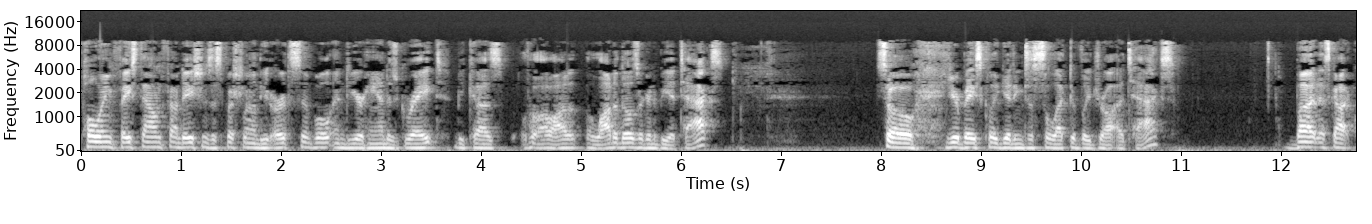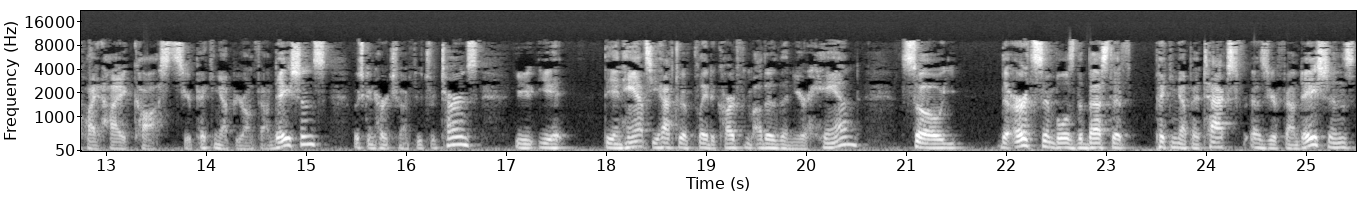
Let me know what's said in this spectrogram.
pulling face down foundations, especially on the earth symbol, into your hand is great because a lot of, a lot of those are going to be attacks. So you're basically getting to selectively draw attacks but it's got quite high costs. You're picking up your own foundations, which can hurt you on future turns. You, you the enhance, you have to have played a card from other than your hand. So the earth symbol is the best at picking up attacks as your foundations,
